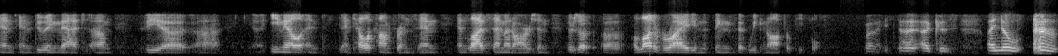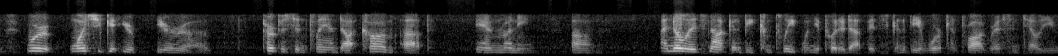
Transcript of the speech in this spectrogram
and, and doing that um, via uh, email and, and teleconference and, and live seminars. And there's a, a, a lot of variety in the things that we can offer people. Right, because I know we're, once you get your, your uh, purposeandplan.com up and running, um, I know it's not going to be complete when you put it up. It's going to be a work in progress until you,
